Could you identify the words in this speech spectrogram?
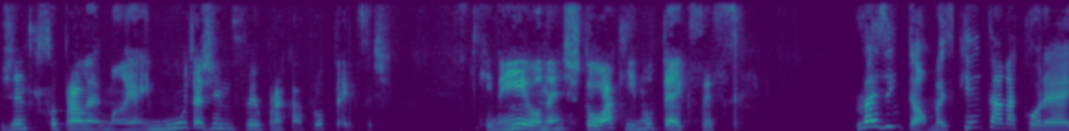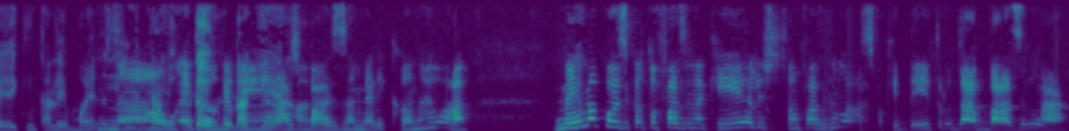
gente que foi para a Alemanha e muita gente veio para cá, para o Texas. Que nem eu, né? Estou aqui no Texas. Mas então, mas quem tá na Coreia e quem tá na Alemanha não, tá lutando é porque na tem guerra. as bases americanas lá. Mesma coisa que eu tô fazendo aqui, eles estão fazendo lá, só que dentro da base lá.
